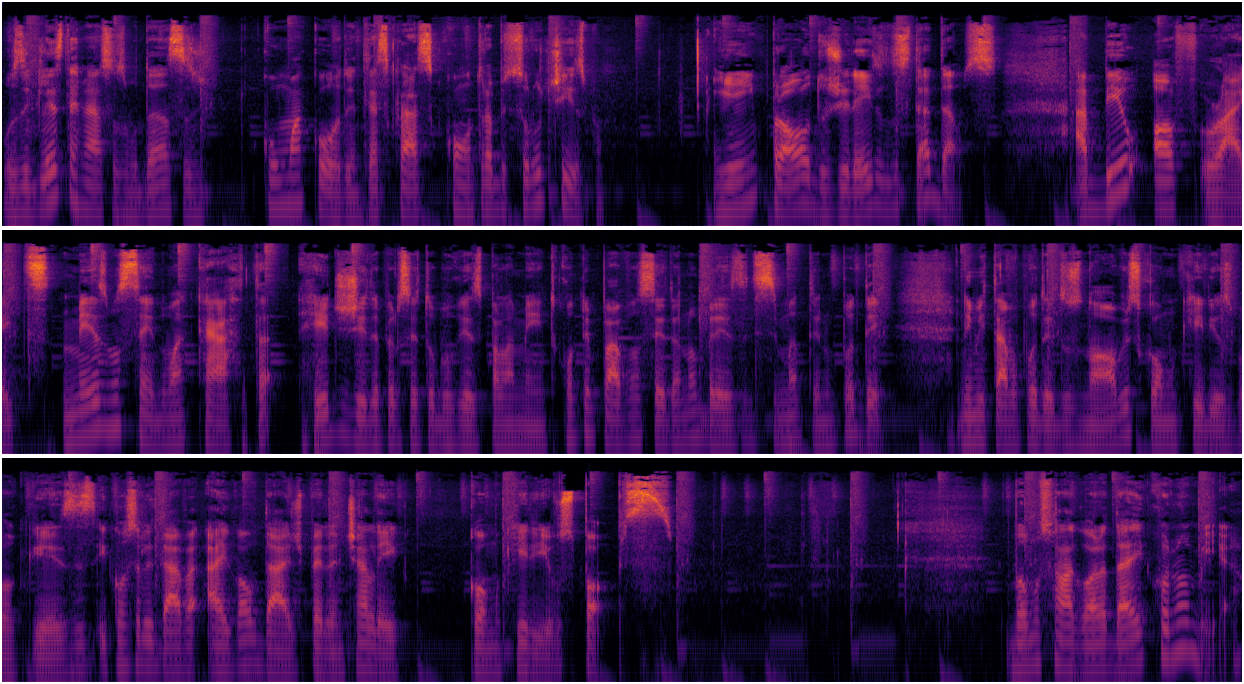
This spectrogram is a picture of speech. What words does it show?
os ingleses terminaram suas mudanças com um acordo entre as classes contra o absolutismo e em prol dos direitos dos cidadãos. A Bill of Rights, mesmo sendo uma carta redigida pelo setor burguês do parlamento, contemplava o anseio da nobreza de se manter no poder, limitava o poder dos nobres, como queriam os burgueses, e consolidava a igualdade perante a lei, como queriam os pobres. Vamos falar agora da economia.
